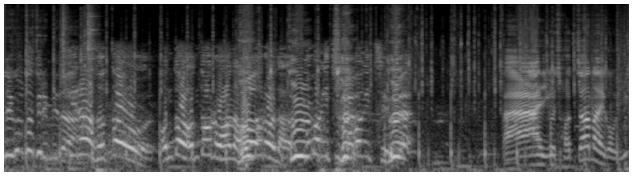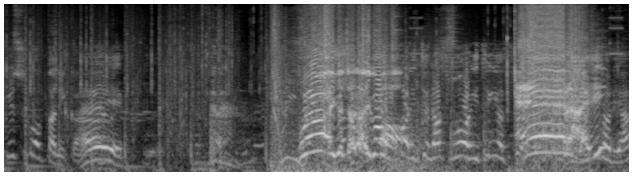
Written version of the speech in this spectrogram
119 부탁드립니다 필 하나 더 다운. 언더 언더로 하나. 어, 언더로 하나. 둘, 도방 2층 셋, 도방 2층. 넷. 아 이거 졌잖아 이거 이길 수가 없다니까 에이 뭐야 이겼잖아 이거 도방 2층 라스 도방 2층이었어. 에라이 소리야?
